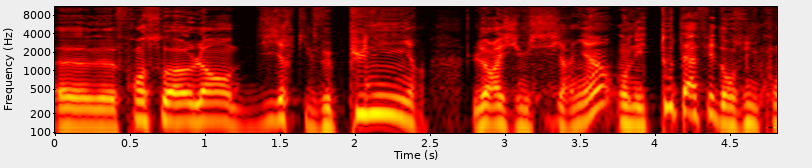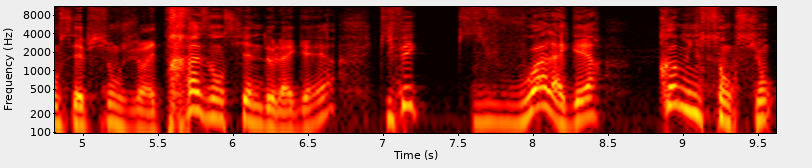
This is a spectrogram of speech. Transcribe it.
euh, François Hollande dire qu'il veut punir le régime syrien, on est tout à fait dans une conception, je très ancienne de la guerre, qui fait qu'il voit la guerre comme une sanction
